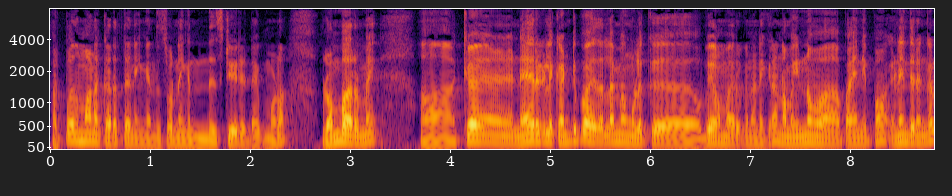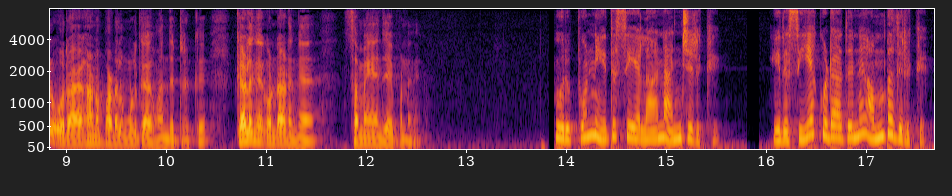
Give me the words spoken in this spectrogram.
அற்புதமான கருத்தை நீங்கள் இந்த சொன்னீங்க இந்த ஸ்டீரியோ டைப் மூலம். ரொம்ப அருமை. கே நேர்களை கண்டு கண்டிப்பாக இதெல்லாமே உங்களுக்கு உபயோகமாக இருக்குன்னு நினைக்கிறேன். நம்ம இன்னும் பயணிப்போம். இணைந்திருங்கள். ஒரு அழகான பாடல் உங்களுக்காக வந்துட்டு இருக்கு கேளுங்க கொண்டாடுங்க. செமையா என்ஜாய் பண்ணுங்க. ஒரு பொண்ணு எது செய்யலான்னு அஞ்சு இருக்கு. இதை செய்யக்கூடாதுன்னு ஐம்பது இருக்கு.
